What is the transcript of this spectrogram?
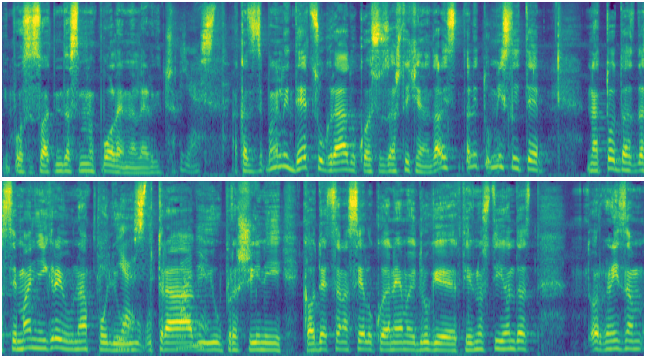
i posle shvatim da sam na polen alergičan. Jeste. A kada ste pomenuli decu u gradu koja su zaštićena, da li, da li tu mislite na to da, da se manje igraju na polju, Jeste. u travi, manje. u prašini, kao deca na selu koja nemaju druge aktivnosti i onda organizam uh,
